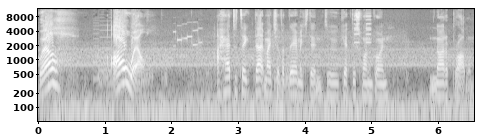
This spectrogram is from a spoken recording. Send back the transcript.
Well, oh well. I had to take that much of a damage then to get this one going. Not a problem.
